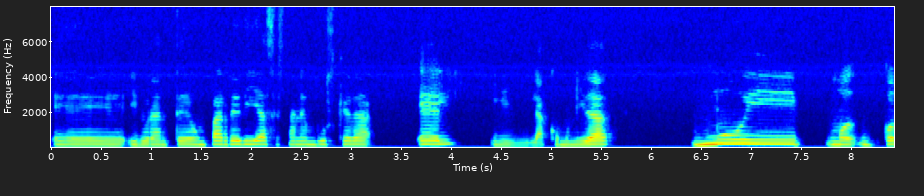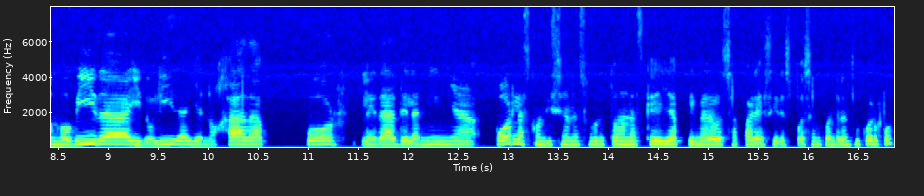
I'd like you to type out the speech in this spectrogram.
eh, y durante un par de días están en búsqueda él y la comunidad muy conmovida y dolida y enojada por la edad de la niña, por las condiciones sobre todo en las que ella primero desaparece y después se encuentra en su cuerpo,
